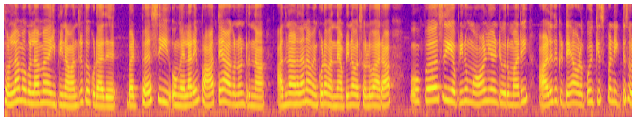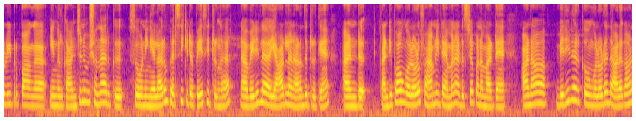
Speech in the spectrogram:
சொல்லாமல் கொள்ளாமல் இப்படி நான் வந்திருக்கக்கூடாது பட் பர்சி உங்கள் எல்லாரையும் பார்த்தே ஆகணுன்ட்டு இருந்தான். அதனால தான் நான் அவன் கூட வந்தேன் அப்படின்னு அவர் சொல்லுவாரா? ஓ பர்சி அப்படின்னு மாலி ஆண்டி ஒரு மாதிரி அழுதுகிட்டே அவனை போய் கிஸ் பண்ணிக்கிட்டு சொல்லிட்டு இருப்பாங்க. எங்களுக்கு அஞ்சு நிமிஷம் தான் இருக்குது ஸோ நீங்கள் எல்லாரும் பெர்சிக்கிட்ட பேசிட்டுருங்க நான் வெளியில் யார்டில் நடந்துட்டுருக்கேன் அண்டு கண்டிப்பாக உங்களோட ஃபேமிலி டைமை நான் டிஸ்டர்ப் பண்ண மாட்டேன். ஆனால் வெளியில் இருக்கவங்களோட இந்த அழகான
